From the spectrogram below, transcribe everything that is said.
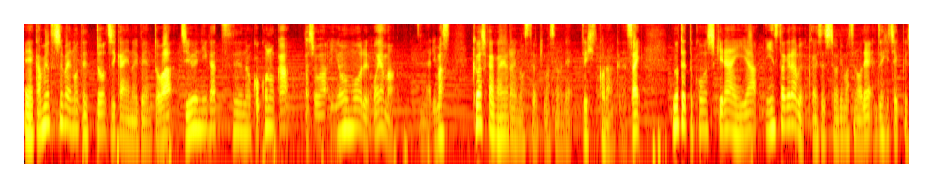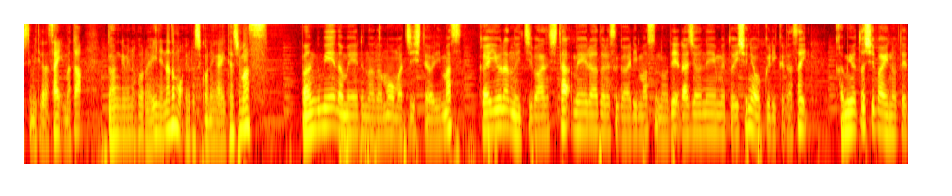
えー、神音芝居のテッド、次回のイベントは12月の9日、場所はイオンモール小山になります。詳しくは概要欄に載せておきますので、ぜひご覧ください。ノテッド公式 LINE や Instagram 開設しておりますので、ぜひチェックしてみてください。また、番組のフォローやいいねなどもよろしくお願いいたします。番組へのメールなどもお待ちしております。概要欄の一番下メールアドレスがありますのでラジオネームと一緒にお送りください。神音芝居のテッ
